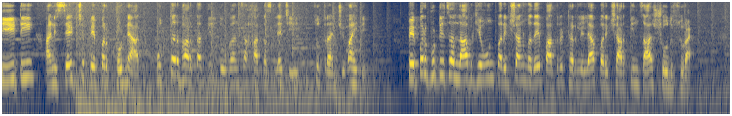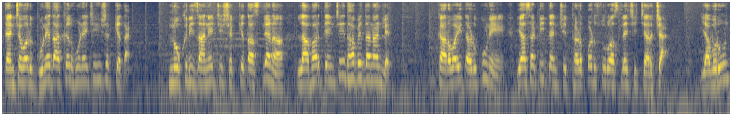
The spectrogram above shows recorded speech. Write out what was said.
टीईटी आणि सेटचे पेपर फोडण्यात उत्तर भारतातील दोघांचा हात असल्याची सूत्रांची माहिती. पेपर फुटीचा लाभ घेऊन परीक्षांमध्ये पात्र ठरलेल्या परीक्षार्थींचा शोध सुरू आहे. त्यांच्यावर गुन्हे दाखल होण्याचीही शक्यता आहे. नोकरी जाण्याची शक्यता असल्यानं लाभार्थ्यांचे धाबेदान आणले कारवाईत अडकू नये यासाठी त्यांची थडपड सुरू असल्याची चर्चा आहे. यावरून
